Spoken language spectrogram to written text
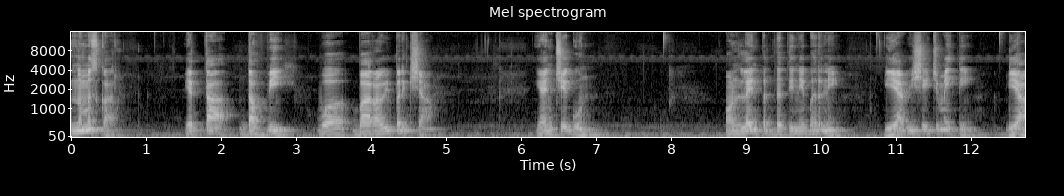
नमस्कार. इयत्ता दहावी व बारावी परीक्षा यांचे गुण. ऑनलाईन पद्धतीने भरणे याविषयीची माहिती या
